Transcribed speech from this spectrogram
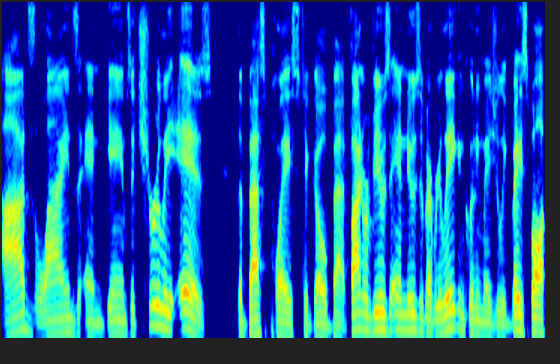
odds, lines, and games. It truly is the best place to go bet. Find reviews and news of every league, including Major League Baseball,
